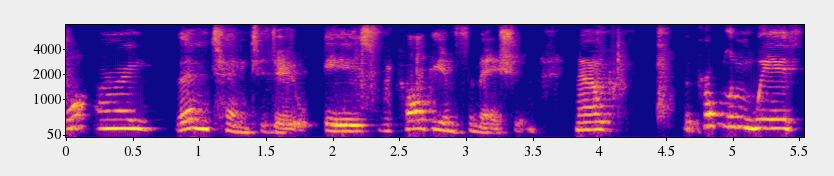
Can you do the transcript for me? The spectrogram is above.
what I then tend to do is record the information. Now, the problem with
